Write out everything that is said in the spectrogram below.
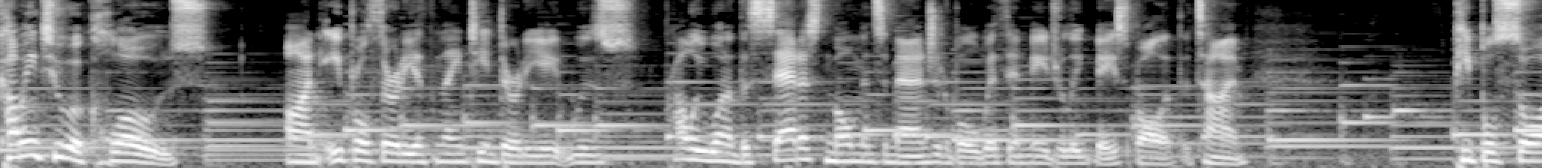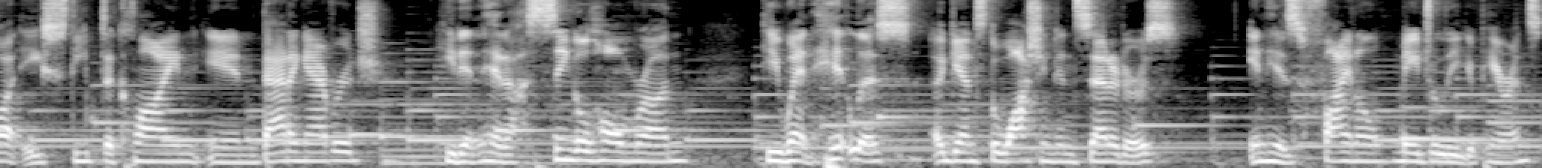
coming to a close on April 30th, 1938, was probably one of the saddest moments imaginable within Major League Baseball at the time. People saw a steep decline in batting average. He didn't hit a single home run. He went hitless against the Washington Senators in his final Major League appearance.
